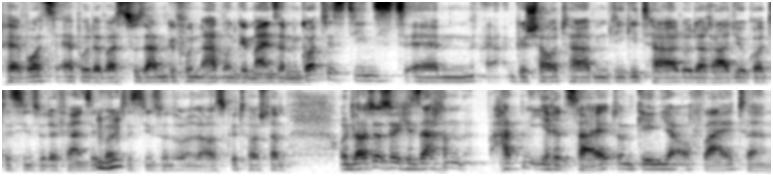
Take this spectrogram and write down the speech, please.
per WhatsApp oder was zusammengefunden haben und gemeinsam einen Gottesdienst ähm, geschaut haben, digital oder Radiogottesdienst oder Fernsehgottesdienst mhm. und uns ausgetauscht haben. Und lauter solche Sachen hatten ihre Zeit und gehen ja auch weiter.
